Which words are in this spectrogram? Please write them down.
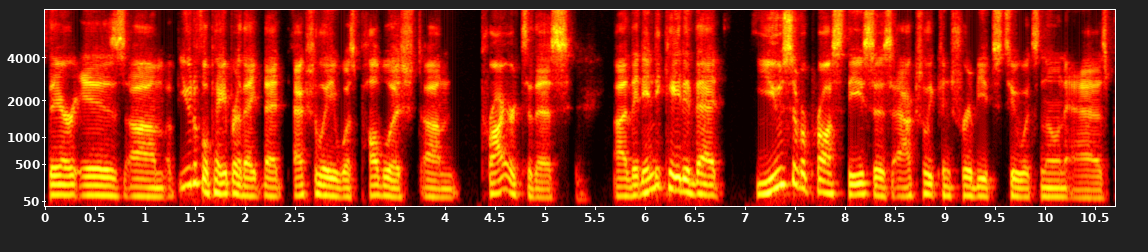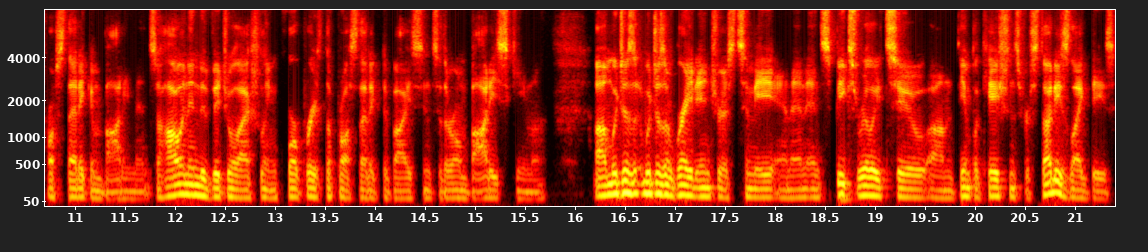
there is um, a beautiful paper that, that actually was published um, prior to this uh, that indicated that use of a prosthesis actually contributes to what's known as prosthetic embodiment. So how an individual actually incorporates the prosthetic device into their own body schema, um, which is which is of great interest to me and and, and speaks really to um, the implications for studies like these.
